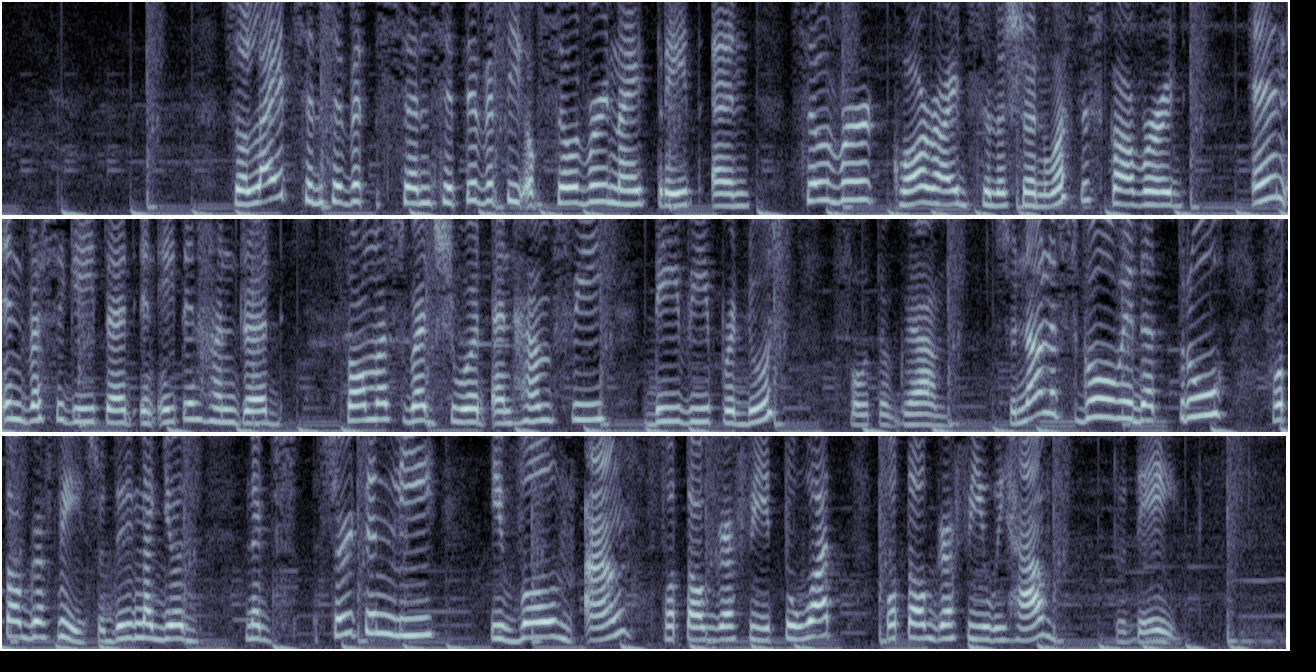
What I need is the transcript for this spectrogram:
So light sensitivity of silver nitrate and silver chloride solution was discovered and investigated in 1800. Thomas Wedgwood and Humphrey Davy produced photogram. So now let's go with the true photography. So dili nagyod nag certainly evolve ang photography to what photography we have today.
